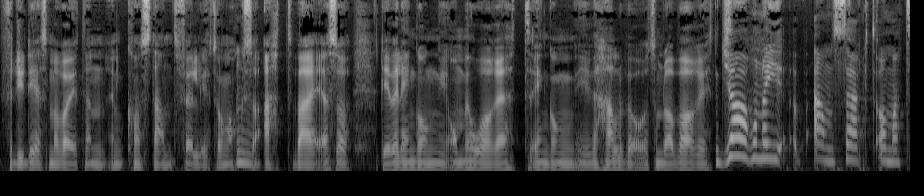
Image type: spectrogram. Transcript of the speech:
För det är det som har varit en, en konstant följetong också. Att varje, alltså, det är väl en gång om året, en gång i halvåret som det har varit. Ja, hon har ju ansökt om att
